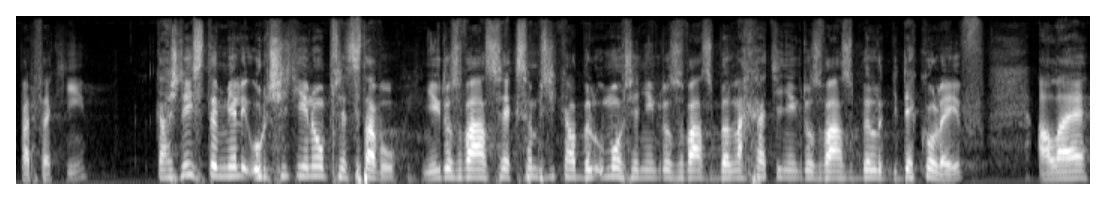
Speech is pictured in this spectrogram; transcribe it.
Perfektní. Každý jste měli určitě jinou představu. Někdo z vás, jak jsem říkal, byl u moře, někdo z vás byl na chatě, někdo z vás byl kdekoliv, ale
